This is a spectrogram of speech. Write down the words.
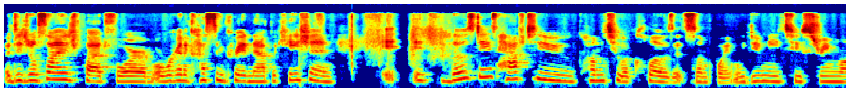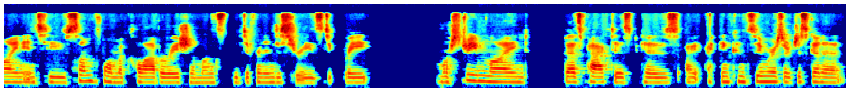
a digital signage platform or we're going to custom create an application it, it, those days have to come to a close at some point we do need to streamline into some form of collaboration amongst the different industries to create more streamlined best practice because I, I think consumers are just going to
